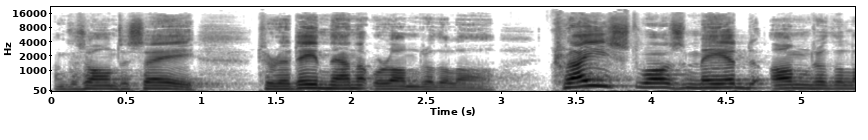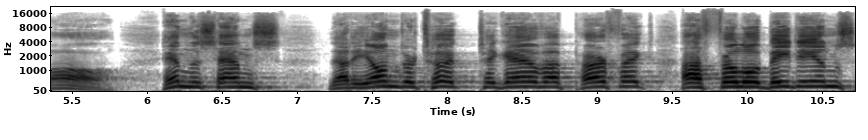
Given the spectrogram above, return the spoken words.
And goes on to say, to redeem them that were under the law. Christ was made under the law in the sense that he undertook to give a perfect, a full obedience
